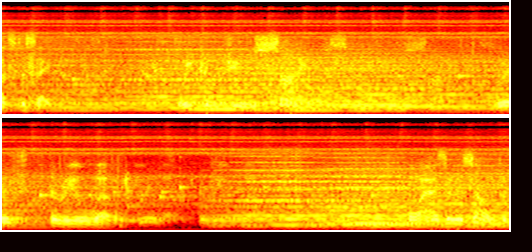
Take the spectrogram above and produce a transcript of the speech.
That's to say, we confuse science with the real world. Or as a result of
